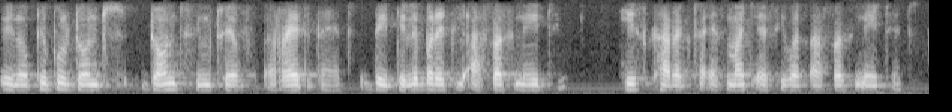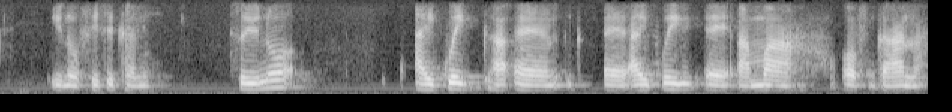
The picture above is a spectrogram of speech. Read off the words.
you know, people don't don't seem to have read that. They deliberately assassinate his character as much as he was assassinated, you know, physically. So you know, Ayi Kwei, uh, uh, uh, Armah of Ghana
